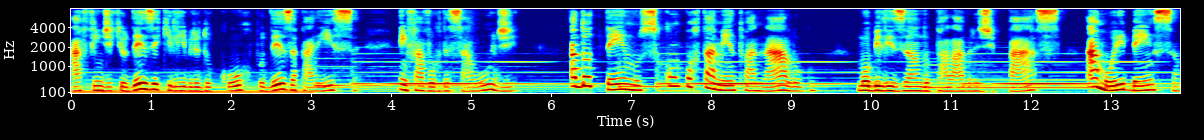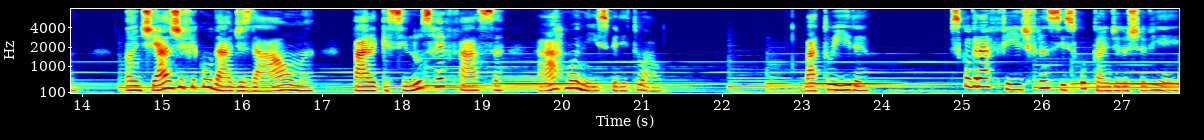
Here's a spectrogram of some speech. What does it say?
a fim de que o desequilíbrio do corpo desapareça em favor da saúde, adotemos comportamento análogo, mobilizando palavras de paz, amor e bênção ante as dificuldades da alma para que se nos refaça a harmonia espiritual. Batuíra, psicografia de Francisco Cândido Xavier,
